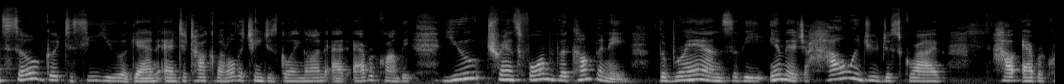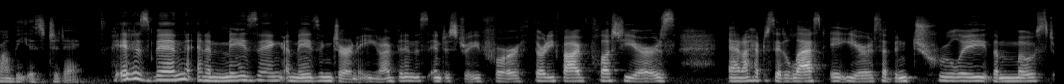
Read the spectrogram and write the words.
so good to see you again and to talk about all the changes going on at Abercrombie. You transformed the company, the brands, the image. How would you describe how Abercrombie is today? It has been an amazing, amazing journey. You know, I've been in this industry for 35 plus years. And I have to say, the last eight years have been truly the most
